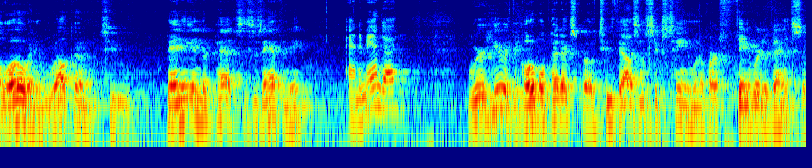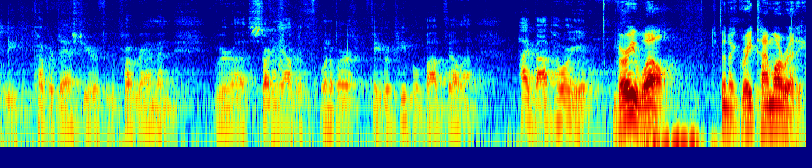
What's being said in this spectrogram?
Hello and welcome to Benny and the Pets. This is Anthony. And Amanda. We're here at the Global Pet Expo 2016, one of our favorite events that we covered last year for the program. And we're uh, starting out with one of our favorite people, Bob Vella. Hi, Bob. How are you? Very well. It's been a great time already.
